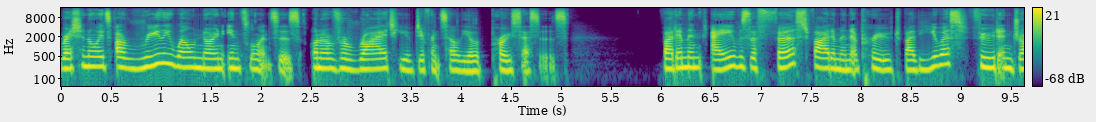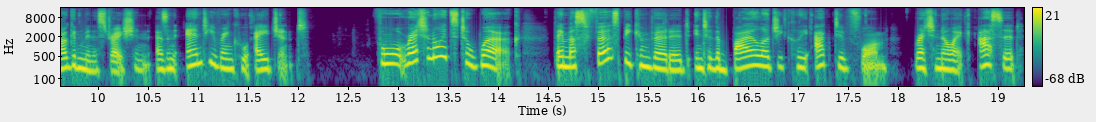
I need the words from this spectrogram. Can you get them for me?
Retinoids are really well known influences on a variety of different cellular processes. Vitamin A was the first vitamin approved by the US Food and Drug Administration as an anti wrinkle agent. For retinoids to work, they must first be converted into the biologically active form, retinoic acid,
